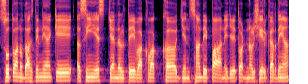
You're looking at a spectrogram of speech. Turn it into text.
ਸੋ ਤੁਹਾਨੂੰ ਦੱਸ ਦਿੰਨੇ ਆ ਕਿ ਅਸੀਂ ਇਸ ਚੈਨਲ ਤੇ ਵੱਖ-ਵੱਖ ਜਿਨਸਾਂ ਦੇ ਭਾਅ ਨੇ ਜਿਹੜੇ ਤੁਹਾਡੇ ਨਾਲ ਸ਼ੇਅਰ ਕਰਦੇ ਆ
